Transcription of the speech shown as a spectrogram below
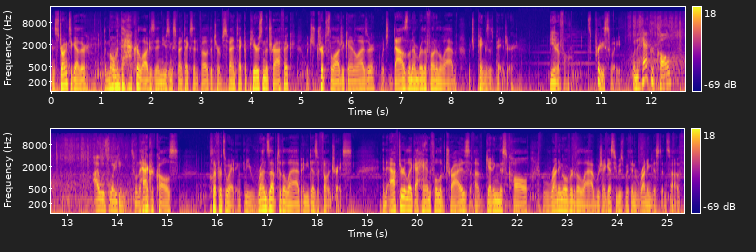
And strung together, the moment the hacker logs in using Sventek's info, the term Sventek appears in the traffic, which trips the logic analyzer, which dials the number of the phone in the lab, which pings his pager. Beautiful. It's pretty sweet. When the hacker called, I was waiting. So when the hacker calls, Clifford's waiting, and he runs up to the lab and he does a phone trace. And after like a handful of tries of getting this call, running over to the lab, which I guess he was within running distance of,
